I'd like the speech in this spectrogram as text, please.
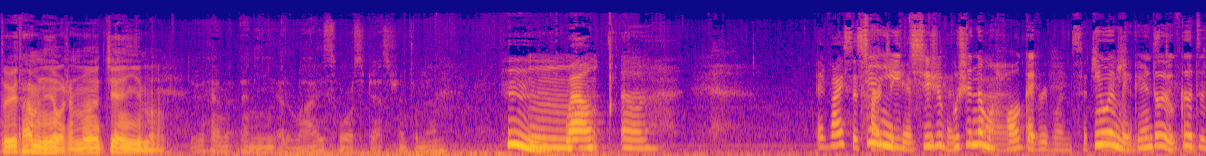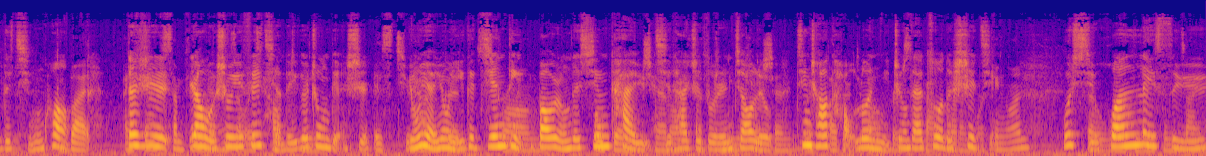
对于他们您有什么建议吗？you have any advice or suggestion for them? Hmm. Well, 呃。建议其实不是那么好给，因为每个人都有各自的情况。但是让我受益匪浅的一个重点是，永远用一个坚定、包容的心态与其他制作人交流，经常讨论你正在做的事情。我喜欢类似于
